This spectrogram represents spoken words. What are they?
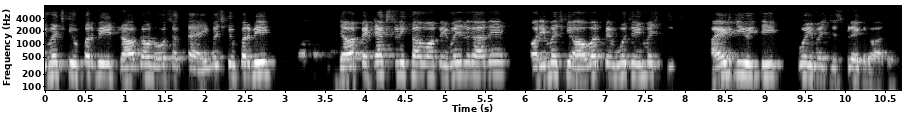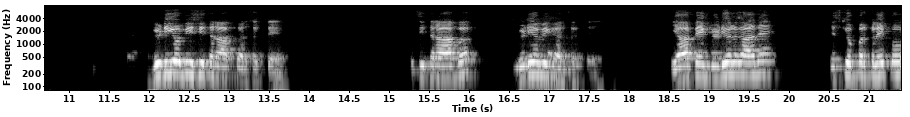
इमेज के ऊपर भी ड्रॉप डाउन हो सकता है। इमेज के ऊपर भी जहाँ पे टेक्स्ट लिखा हुआ पे इमेज लगा दें और इमेज के ऑवर पे वो जो इमेज हाइड की हुई थी, वो इमेज डिस्प्ले करवा दें। वीडियो भी इसी तरह आप कर सकते हैं। इसी तरह आप वीडियो भी कर सकते हैं। यहाँ पे एक वीडियो लगा दें, इसके ऊपर क्लिक हो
